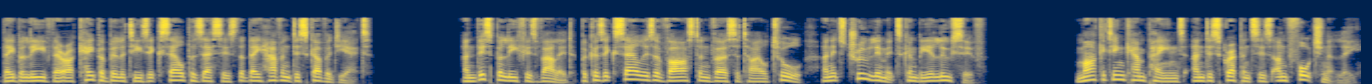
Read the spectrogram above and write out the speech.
They believe there are capabilities Excel possesses that they haven't discovered yet. And this belief is valid because Excel is a vast and versatile tool, and its true limits can be elusive. Marketing campaigns and discrepancies Unfortunately,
